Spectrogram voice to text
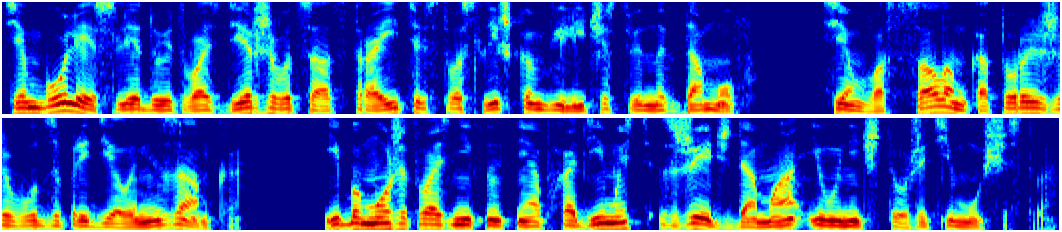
Тем более следует воздерживаться от строительства слишком величественных домов, тем вассалам, которые живут за пределами замка, ибо может возникнуть необходимость сжечь дома и уничтожить имущество.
